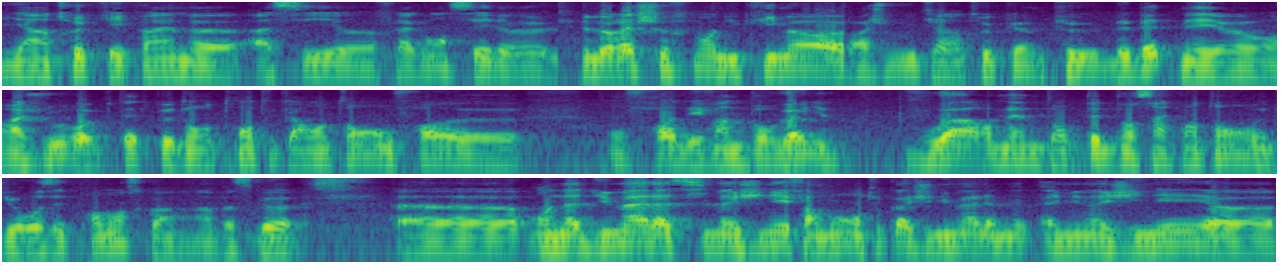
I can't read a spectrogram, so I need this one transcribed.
il y a un truc qui est quand même euh, assez euh, flagrant, c'est le, réchauffement du climat. Bah, je vais vous dire un truc un peu bébête, mais euh, un jour, euh, peut-être que dans 30 ou 40 ans, on fera, euh, on fera des vins de Bourgogne voire même peut-être dans 50 ans euh, du rosé de Provence quoi hein, parce que euh, on a du mal à s'imaginer enfin moi en tout cas j'ai du mal à m'imaginer euh,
